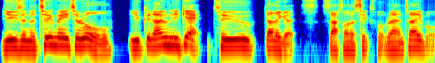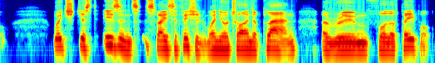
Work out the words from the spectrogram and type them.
Using the 2 metre rule, you can only get two delegates sat on a six foot round table, which just isn't space efficient when you're trying to plan a room full of people.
